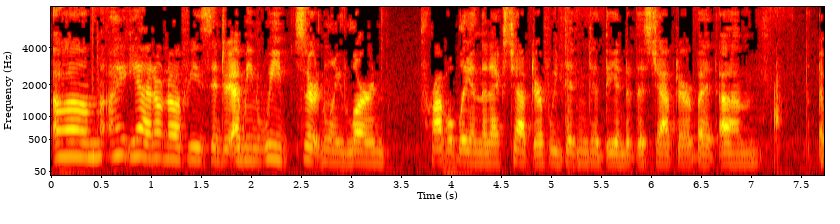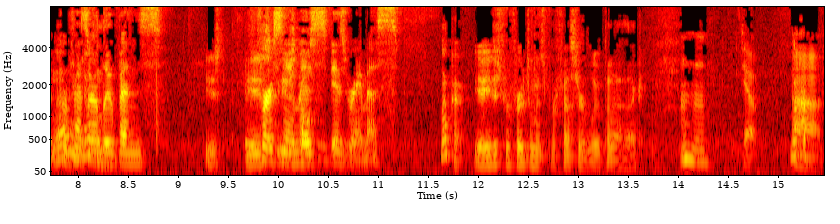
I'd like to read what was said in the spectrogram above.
Um, I yeah, I don't know if he's into. I mean, we certainly learn probably in the next chapter if we didn't at the end of this chapter. But um, No, Professor. Lupin's He just, he just- first he just name calls- is is Remus. Okay, yeah, you just referred to him as Professor Lupin, I think. Mm-hmm. Yep. Um,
